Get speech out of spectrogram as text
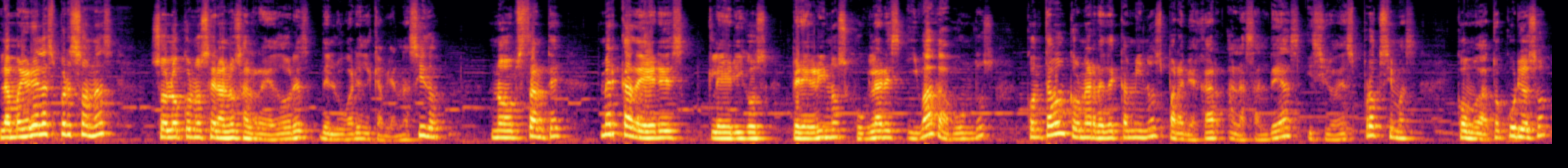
La mayoría de las personas solo conocerán los alrededores del lugar en el que habían nacido. No obstante, mercaderes, clérigos, peregrinos, juglares y vagabundos contaban con una red de caminos para viajar a las aldeas y ciudades próximas. Como dato curioso,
